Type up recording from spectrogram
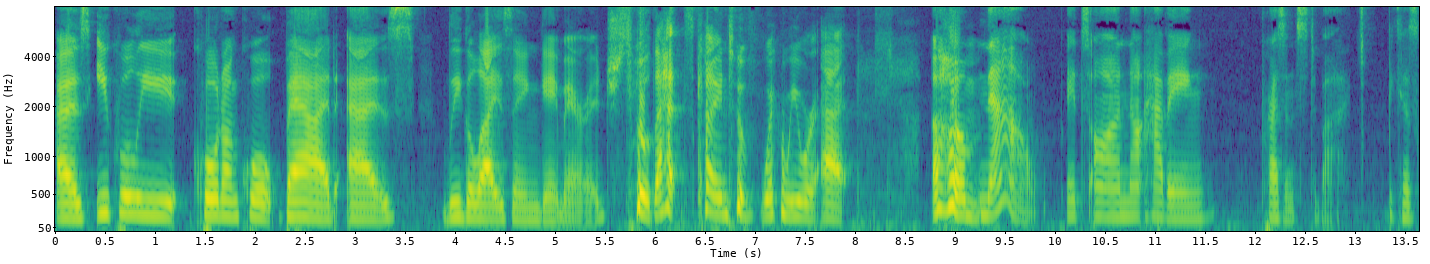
as equally quote unquote bad as legalizing gay marriage. So that's kind of where we were at. Um now it's on not having presents to buy because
